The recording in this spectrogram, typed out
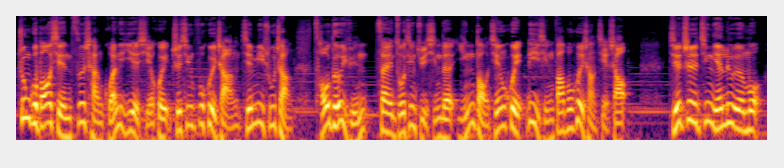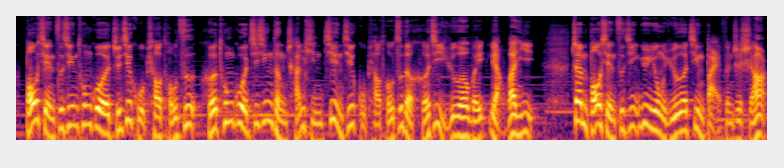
中国保险资产管理业协会执行副会长兼秘书长曹德云在昨天举行的银保监会例行发布会上介绍，截至今年六月末，保险资金通过直接股票投资和通过基金等产品间接股票投资的合计余额为两万亿，占保险资金运用余额近百分之十二。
